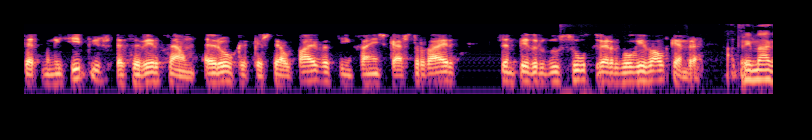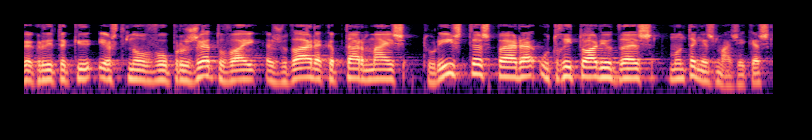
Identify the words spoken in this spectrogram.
sete municípios, a saber são Arouca, Castelo Paiva, Sinfãs, Castro Daire, São Pedro do Sul, Severo de Boga e Valdequembra. A Trimaga acredita que este novo projeto vai ajudar a captar mais turistas para o território das Montanhas Mágicas.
